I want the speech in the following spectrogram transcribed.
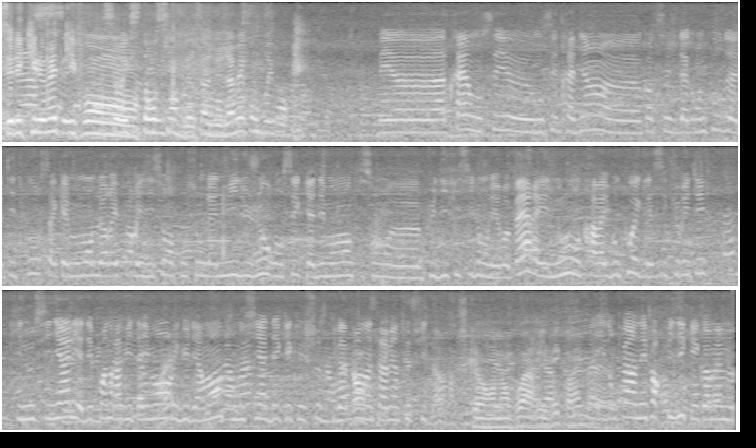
c'est les kilomètres qui Ils sont font... extensibles, ça j'ai jamais compris. Mais euh, après, on sait, euh, on sait très bien euh, quand il s'agit de la grande course, de la petite course, à quel moment de leur effort ils y sont en fonction de la nuit, du jour. On sait qu'il y a des moments qui sont plus difficiles, on les repère. Et nous, on travaille beaucoup avec la sécurité qui nous signale. Il y a des points de ravitaillement régulièrement qui nous signalent dès qu'il y a quelque chose qui ne va pas, on intervient tout de suite. Parce qu'on en voit arriver quand même... Ils ont fait un effort physique qui est quand même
